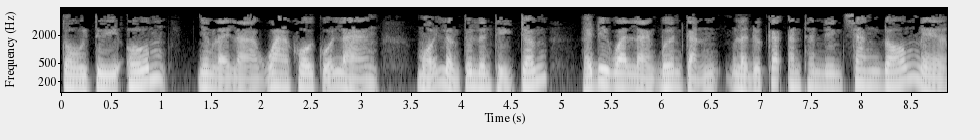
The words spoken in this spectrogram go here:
Tôi tuy ốm nhưng lại là hoa khôi của làng. Mỗi lần tôi lên thị trấn, hãy đi qua làng bên cạnh là được các anh thanh niên săn đón nè.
